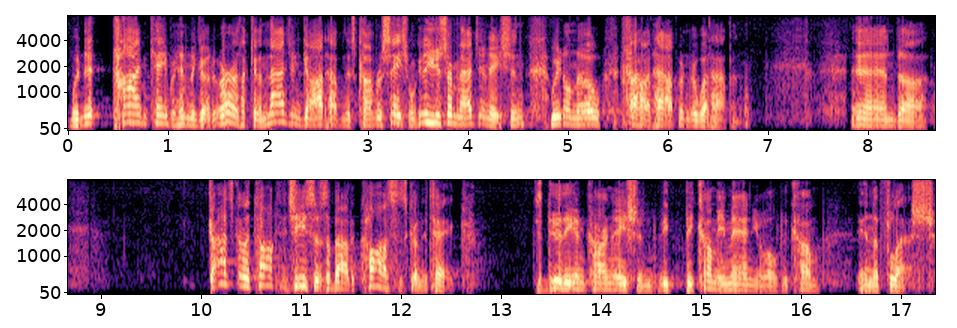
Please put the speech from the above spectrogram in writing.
when it, time came for him to go to earth, I can imagine God having this conversation. We're going to use our imagination. We don't know how it happened or what happened. And uh, God's going to talk to Jesus about the cost it's going to take to do the incarnation, to be, become Emmanuel, to come in the flesh.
